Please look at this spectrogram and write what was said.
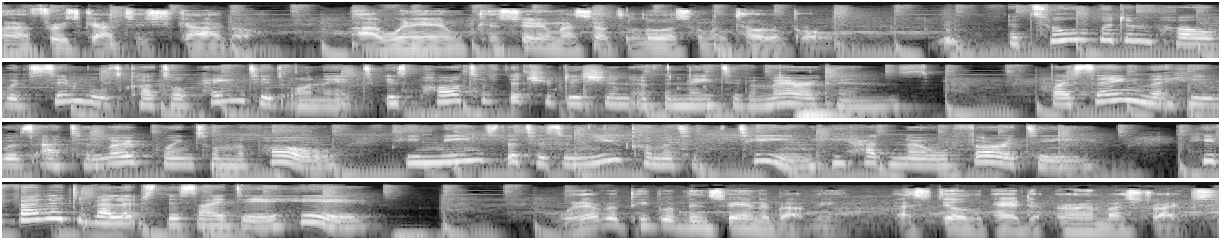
when I first got to Chicago. I went in considering myself the lowest on the totem pole. A tall wooden pole with symbols cut or painted on it is part of the tradition of the Native Americans. By saying that he was at a low point on the pole, he means that as a newcomer to the team, he had no authority. He further develops this idea here. Whatever people have been saying about me, I still had to earn my stripes.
